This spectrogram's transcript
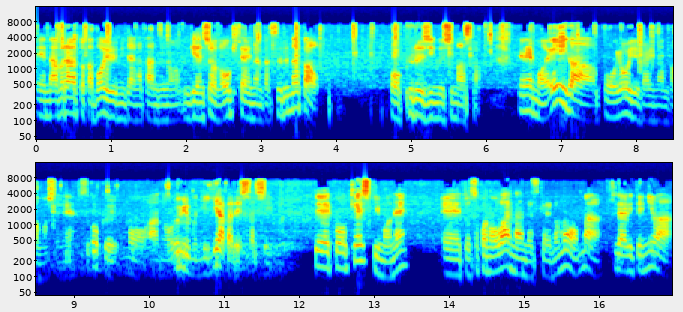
えー、ナブラとかボイルみたいな感じの現象が起きたりなんかする中を、こう、クルージングしました。でね、もう、エイが、こう、泳いでたりなんかもしてね、すごく、もう、あの、海も賑やかでしたし、で、こう、景色もね、えっ、ー、と、そこの湾なんですけれども、まあ、左手には、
